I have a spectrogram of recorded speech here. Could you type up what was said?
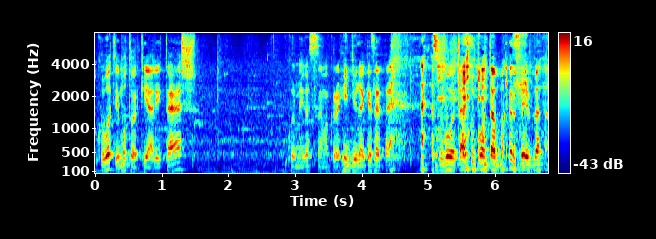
akkor volt egy motorkiállítás, akkor még azt hiszem, akkor a hídgyülekezete, ez volt pont abban az évben a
